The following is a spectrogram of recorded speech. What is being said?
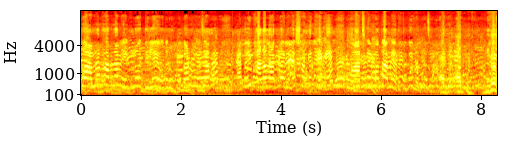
তো আমরা ভাবলাম এগুলো দিলে ওদের উপকার হয়ে যাবে। এতই ভালো লাগল এনাদের সঙ্গে থেকে। তো আজকের মতো আমি এতটুকুই বলতে চাই। আজ- আজ বিশেষ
